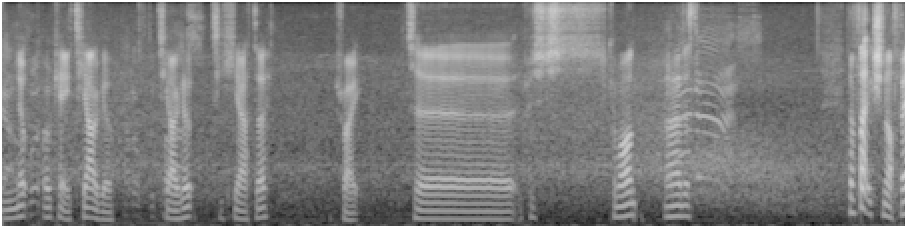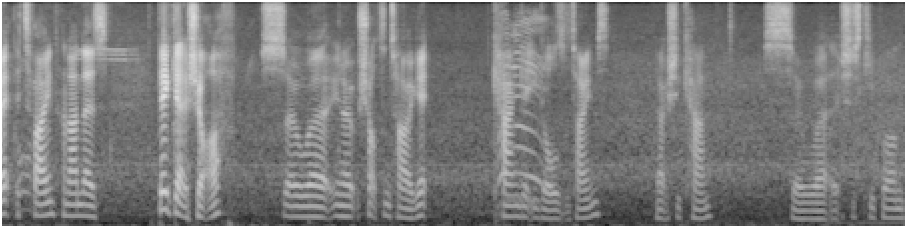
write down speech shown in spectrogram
nope. Okay, Thiago, Thiago, Tikiata. Right. To come on, just deflection off it. It's fine. Hernandez did get a shot off, so uh, you know shots on target can get you goals at times. You actually can. So uh, let's just keep on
